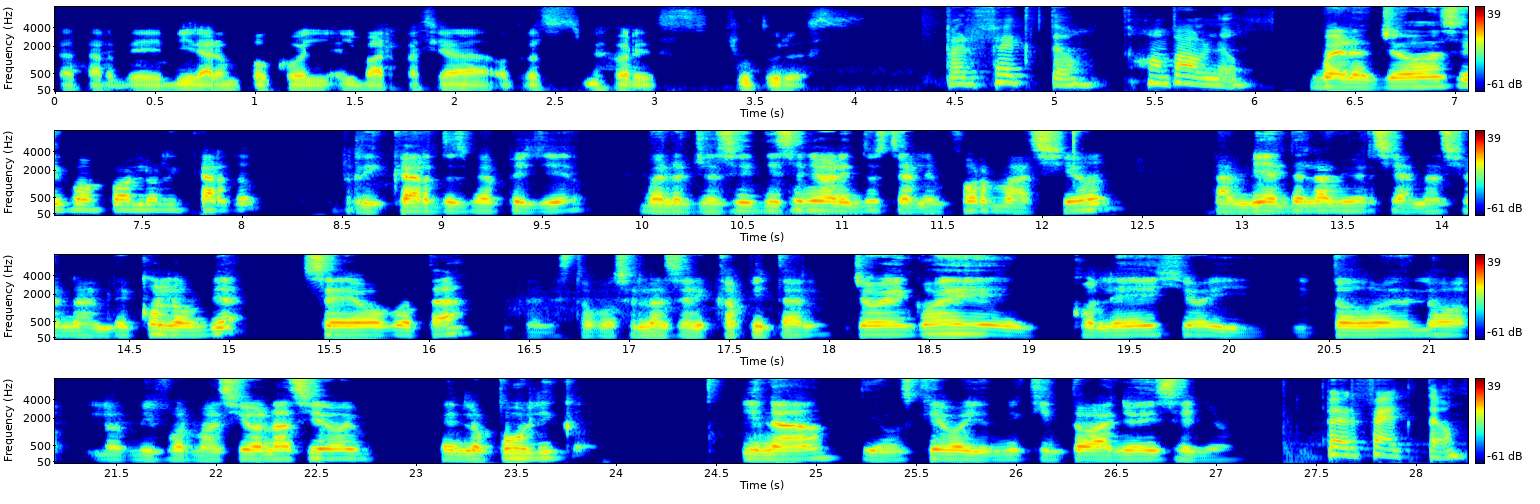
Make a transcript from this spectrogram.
tratar de virar un poco el, el barco hacia otros mejores futuros. Perfecto. Juan Pablo. Bueno, yo soy Juan Pablo Ricardo. Ricardo es mi apellido. Bueno, yo soy diseñador industrial en formación, también de la Universidad Nacional de Colombia, sede Bogotá. Estamos en la sede capital. Yo vengo de colegio y, y todo lo, mi formación ha sido en, en lo público. Y nada, digamos que voy en mi quinto año de diseño. Perfecto.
